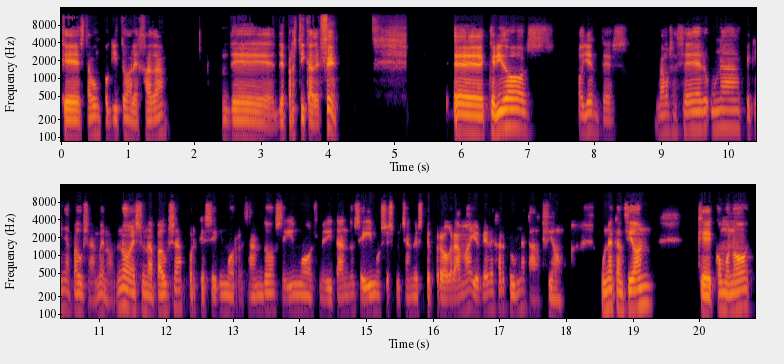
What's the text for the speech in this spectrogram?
que estaba un poquito alejada de, práctica de fe. Eh, queridos oyentes, vamos a hacer una pequeña pausa. Bueno, no es una pausa porque seguimos rezando, seguimos meditando, seguimos escuchando este programa y os voy a dejar con una canción. Una canción que, como no,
